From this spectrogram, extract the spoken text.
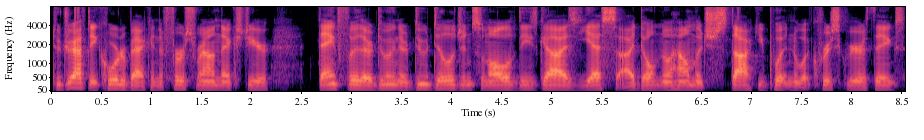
to draft a quarterback in the first round next year. Thankfully, they're doing their due diligence on all of these guys. Yes, I don't know how much stock you put into what Chris Grier thinks,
